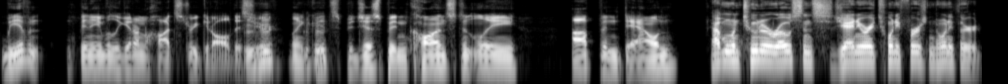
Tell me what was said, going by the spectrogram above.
we haven't been able to get on a hot streak at all this Mhm, year. Like mhm. it's just been constantly up and down, Haven't won two in a row since January 21st and 23rd.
